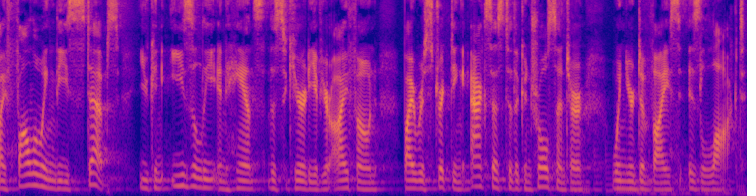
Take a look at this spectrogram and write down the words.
By following these steps, you can easily enhance the security of your iPhone by restricting access to the control center when your device is locked.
